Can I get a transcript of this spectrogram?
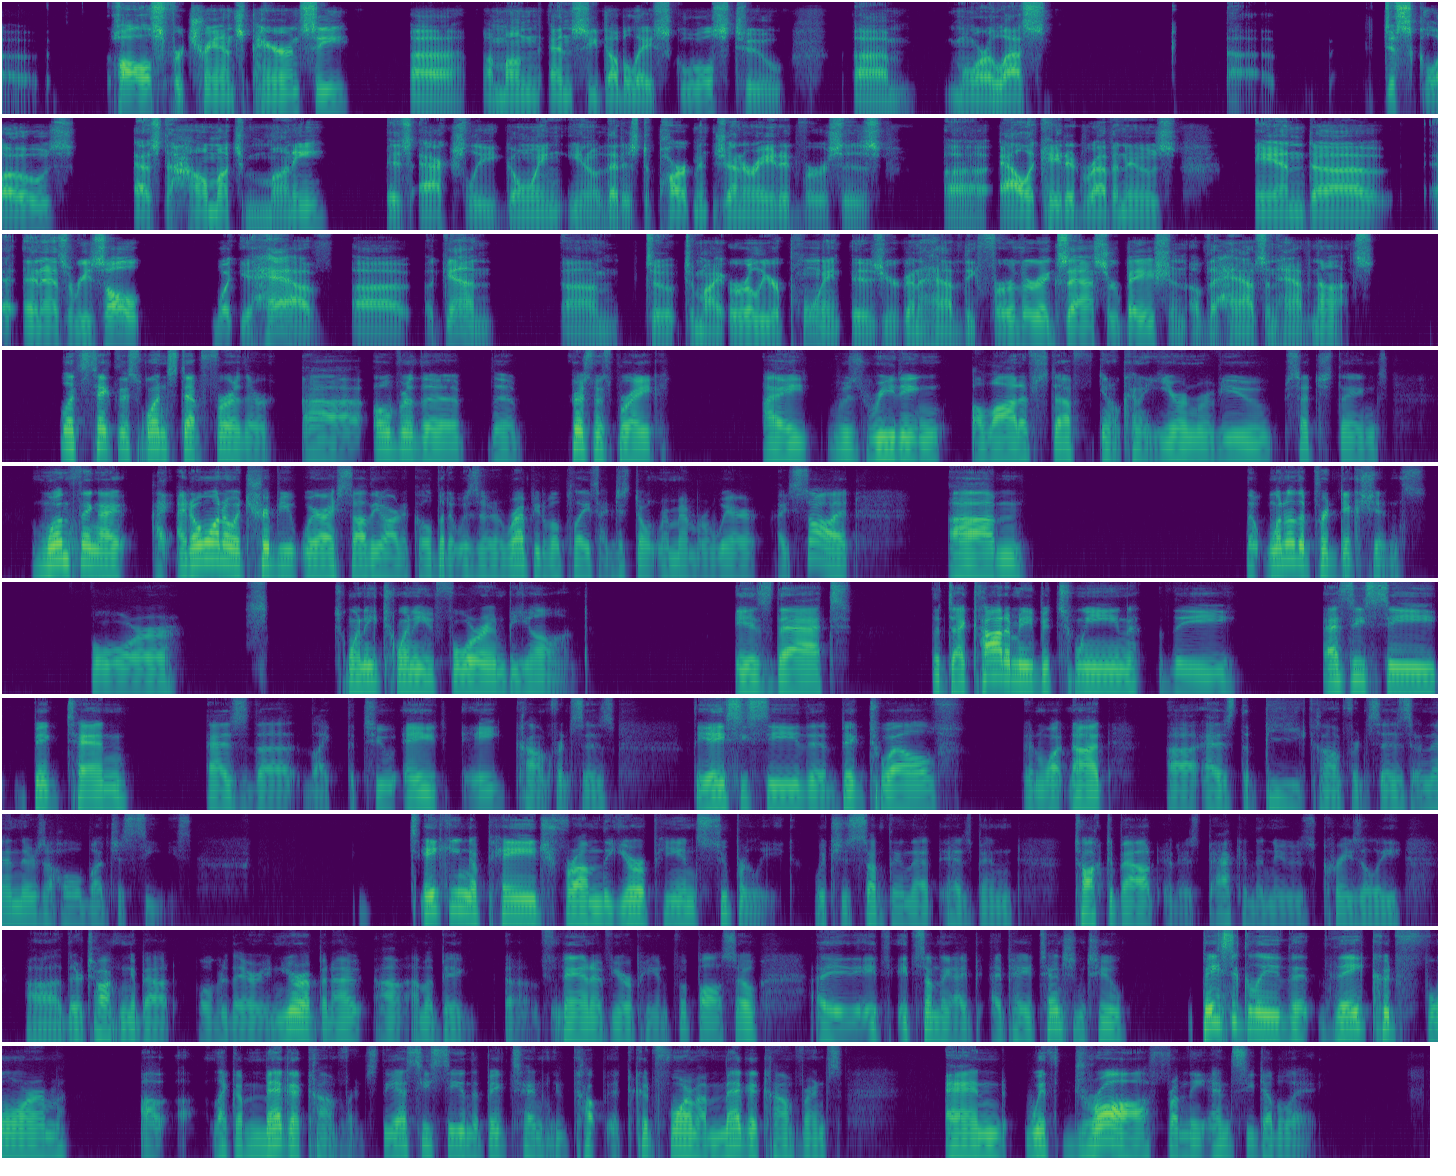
calls for transparency uh, among NCAA schools to um, more or less uh, disclose as to how much money is actually going, you know, that is department generated versus uh, allocated revenues, and uh, and as a result, what you have uh, again, um, to to my earlier point, is you're going to have the further exacerbation of the haves and have-nots. Let's take this one step further. Uh, over the the Christmas break, I was reading a lot of stuff, you know, kind of year in review, such things one thing I, I, I don't want to attribute where I saw the article, but it was in a reputable place. I just don't remember where I saw it. Um, but one of the predictions for 2024 and beyond is that the dichotomy between the SEC Big Ten as the like the two A A conferences, the ACC, the Big Twelve, and whatnot uh, as the B conferences, and then there's a whole bunch of C's. Taking a page from the European Super League, which is something that has been talked about and is back in the news crazily. Uh, they're talking about over there in Europe, and I I'm a big uh, fan of European football, so I, it, it's something I, I pay attention to. Basically, that they could form a, like a mega conference. The SEC and the Big Ten could could form a mega conference and withdraw from the NCAA.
